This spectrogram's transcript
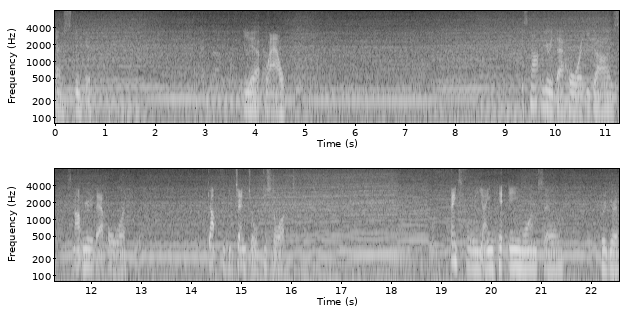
that was stupid. Yeah wow. It's not really that hard you guys. It's not really that hard. Got to be gentle to start thankfully I ain't hit anyone, so we're good.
